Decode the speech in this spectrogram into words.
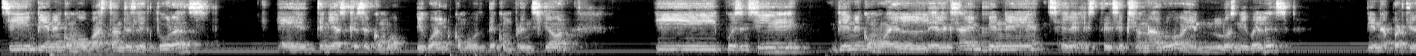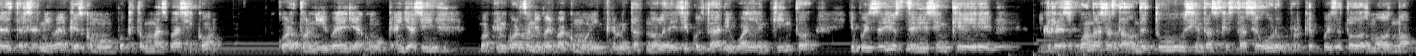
Sí vienen como bastantes lecturas, eh, tenías que ser como igual como de comprensión. Y pues en sí viene como el, el examen viene este, seccionado en los niveles, viene a partir del tercer nivel que es como un poquito más básico, cuarto nivel ya como que, y así en cuarto nivel va como incrementando la dificultad, igual en quinto, y pues ellos te dicen que respondas hasta donde tú sientas que estás seguro, porque pues de todos modos no,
